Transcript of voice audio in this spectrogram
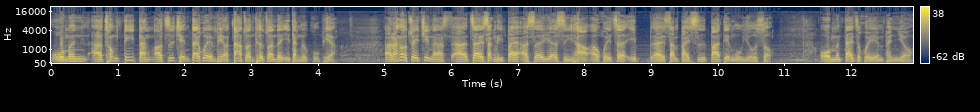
我们啊从低档啊之前带会员朋友大赚特赚的一档的股票。啊，然后最近呢，呃，在上礼拜啊，十二月二十一号啊，回撤一呃三百四十八点五有手，我们带着会员朋友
